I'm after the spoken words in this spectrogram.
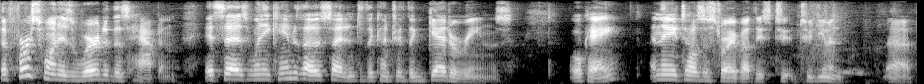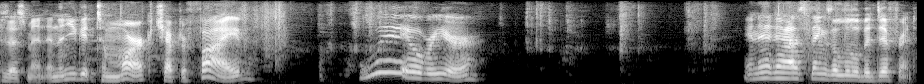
The first one is where did this happen? It says when he came to the other side into the country of the Gadarenes. Okay, and then he tells a story about these two, two demon uh, possessed men. And then you get to Mark chapter 5, way over here. And it has things a little bit different.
